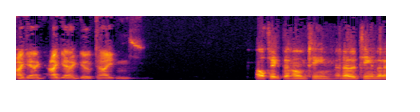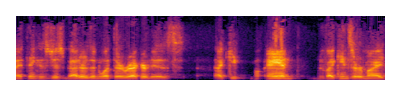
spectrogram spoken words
I got I got to go Titans. I'll take the home team. Another team that I think is just better than what their record is. I keep and the Vikings are my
